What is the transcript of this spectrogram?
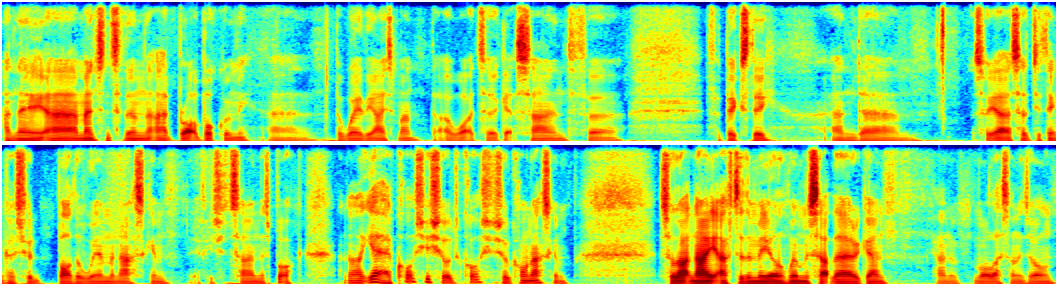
And they uh, mentioned to them that I had brought a book with me, uh, The Way of the Iceman, that I wanted to get signed for for Big Steve. And um, so yeah, I said, "Do you think I should bother Wim and ask him if he should sign this book?" And they're like, "Yeah, of course you should. Of course you should. Go and ask him." So that night after the meal, Wim was sat there again, kind of more or less on his own.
